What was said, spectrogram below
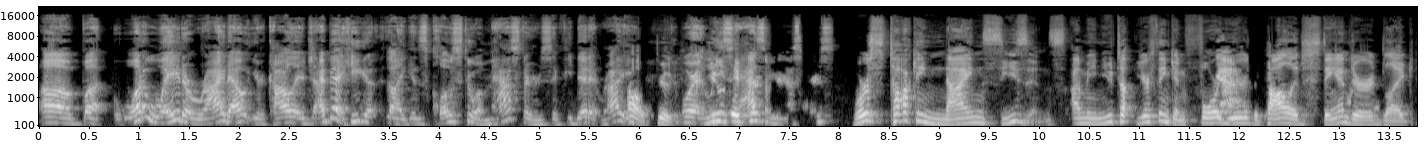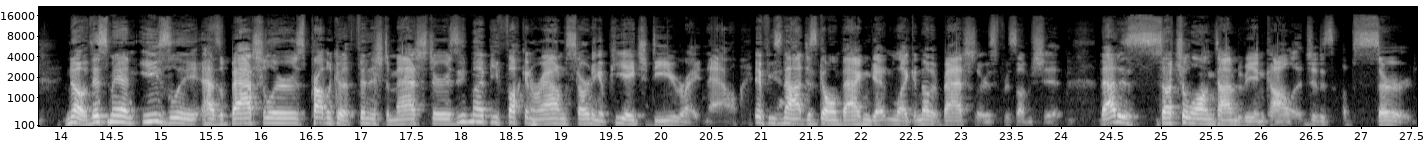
Uh, but what a way to ride out your college. I bet he like is close to a master's if he did it right. Oh, dude, or at you, least has a master's. We're talking nine seasons. I mean, you t- you're thinking four yeah. years of college standard. Like, no, this man easily has a bachelor's. Probably could have finished a master's. He might be fucking around starting a PhD right now if he's not just going back and getting like another bachelor's for some shit. That is such a long time to be in college. It is absurd.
